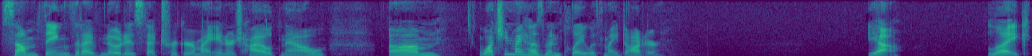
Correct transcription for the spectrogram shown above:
Some things that I've noticed that trigger my inner child now um, watching my husband play with my daughter. Yeah. Like,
